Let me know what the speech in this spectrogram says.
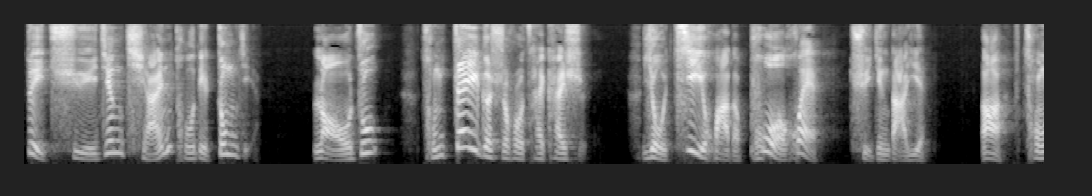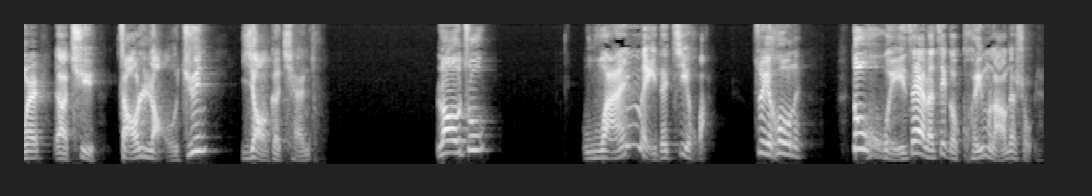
对取经前途的终结。老朱从这个时候才开始有计划的破坏取经大业，啊，从而要去找老君要个前途。老朱。完美的计划，最后呢，都毁在了这个奎木狼的手上。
